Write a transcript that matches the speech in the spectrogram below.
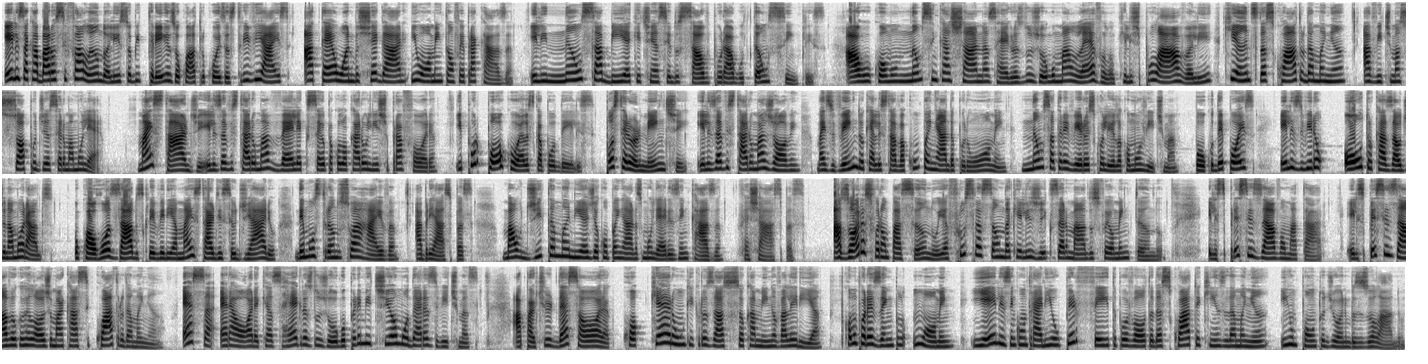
Eles acabaram se falando ali sobre três ou quatro coisas triviais até o ônibus chegar e o homem então foi para casa. Ele não sabia que tinha sido salvo por algo tão simples. Algo como não se encaixar nas regras do jogo malévolo que ele estipulava ali, que antes das quatro da manhã a vítima só podia ser uma mulher. Mais tarde, eles avistaram uma velha que saiu para colocar o lixo para fora e por pouco ela escapou deles. Posteriormente, eles avistaram uma jovem, mas vendo que ela estava acompanhada por um homem, não se atreveram a escolhê-la como vítima. Pouco depois, eles viram outro casal de namorados, o qual Rosado escreveria mais tarde em seu diário, demonstrando sua raiva. Abre aspas. Maldita mania de acompanhar as mulheres em casa. Fecha aspas. As horas foram passando e a frustração daqueles jiques armados foi aumentando. Eles precisavam matar. Eles precisavam que o relógio marcasse quatro da manhã. Essa era a hora que as regras do jogo permitiam mudar as vítimas. A partir dessa hora, qualquer um que cruzasse o seu caminho valeria. Como, por exemplo, um homem. E eles encontrariam o perfeito por volta das 4 e 15 da manhã em um ponto de ônibus isolado.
